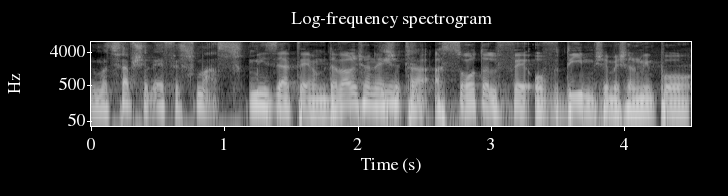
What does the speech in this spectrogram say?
במצב של אפס מס. מי זה אתם? דבר ראשון, יש את העשרות אלפי עובדים שמשלמים פה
